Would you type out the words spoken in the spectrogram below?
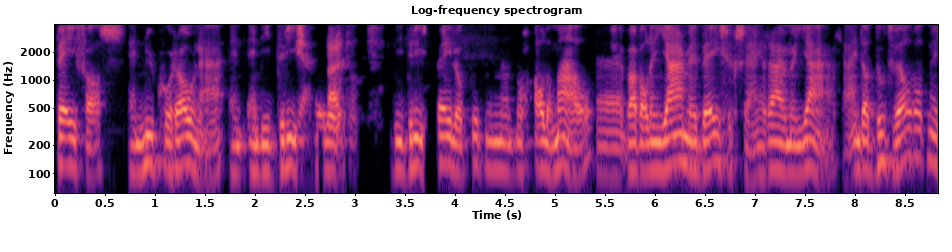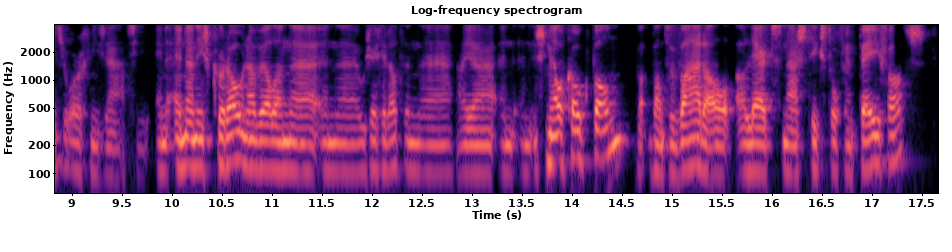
PFAS en nu corona. En, en die, drie ja, spelen, die drie spelen op dit moment nog allemaal. waar we al een jaar mee bezig zijn, ruim een jaar. Ja, en dat doet wel wat met je organisatie. En, en dan is corona wel een, een hoe zeg je dat, een, nou ja, een, een snelkookpan. Want we waren al alert naar stikstof en PFAS.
